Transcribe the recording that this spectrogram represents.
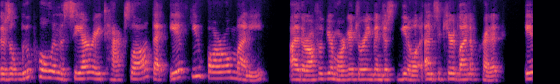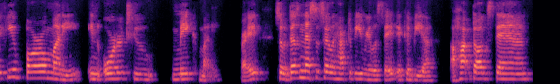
There's a loophole in the CRA tax law that if you borrow money either off of your mortgage or even just, you know, unsecured line of credit, if you borrow money in order to make money, right? So it doesn't necessarily have to be real estate. It could be a, a hot dog stand.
